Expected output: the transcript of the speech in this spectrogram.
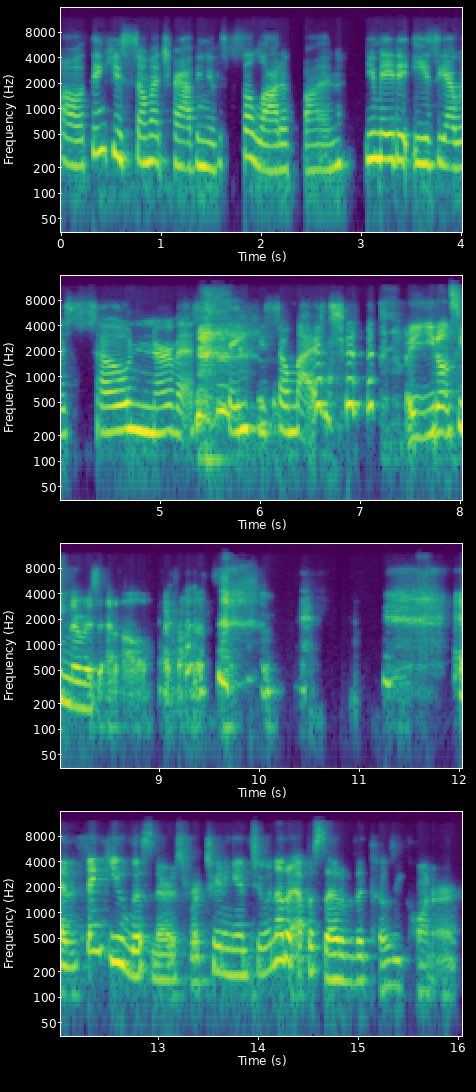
Oh, thank you so much for having me. This was a lot of fun. You made it easy. I was so nervous. Thank you so much. you don't seem nervous at all, I promise. and thank you, listeners, for tuning in to another episode of the Cozy Corner.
